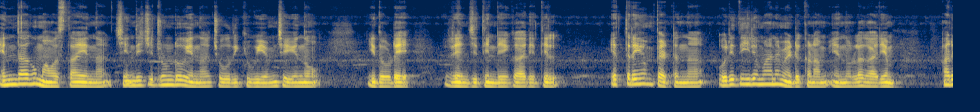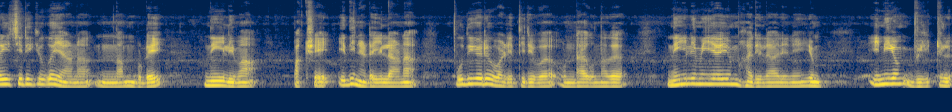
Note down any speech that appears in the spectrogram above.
എന്താകും അവസ്ഥ എന്ന് ചിന്തിച്ചിട്ടുണ്ടോ എന്ന് ചോദിക്കുകയും ചെയ്യുന്നു. ഇതോടെ രഞ്ജിത്തിന്റെ കാര്യത്തിൽ എത്രയും പെട്ടെന്ന് ഒരു തീരുമാനമെടുക്കണം എന്നുള്ള കാര്യം അറിയിച്ചിരിക്കുകയാണ് നമ്മുടെ നീലിമ. പക്ഷേ ഇതിനിടയിലാണ് പുതിയൊരു വഴിത്തിരിവ് ഉണ്ടാകുന്നത്. നീലിമയെയും ഹരിലാലിനെയും ഇനിയും വീട്ടിൽ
